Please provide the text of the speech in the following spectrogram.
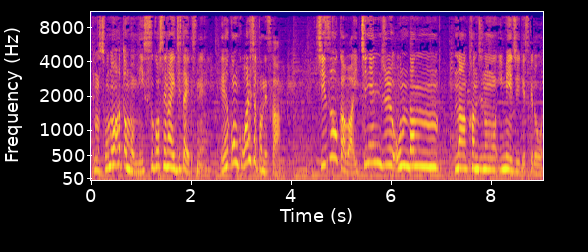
でもその後も見過ごせない事態ですね。エアコン壊れちゃったんですか。静岡は一年中温暖な感じのイメージですけど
